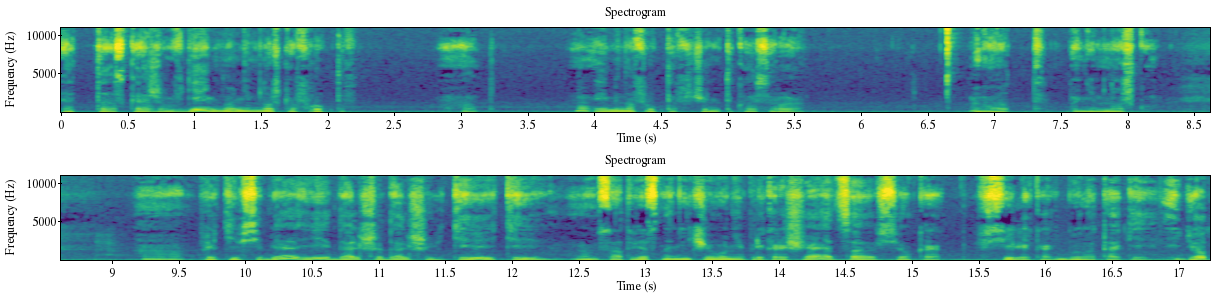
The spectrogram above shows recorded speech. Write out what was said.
это, скажем, в день, ну, немножко фруктов. Вот. Ну, именно фруктов, что-нибудь такое сырое. Вот, понемножку. А, прийти в себя и дальше, дальше идти, идти. Ну, соответственно, ничего не прекращается, все как в силе, как было, так и идет.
